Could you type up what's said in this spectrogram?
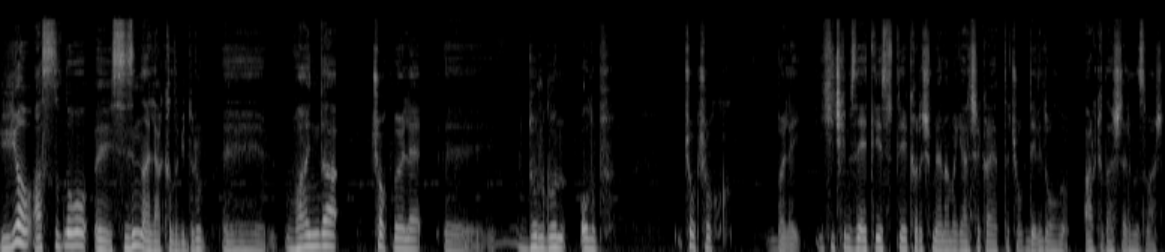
Yo aslında o e, sizinle alakalı bir durum. E, Vine'da çok böyle e, durgun olup çok çok böyle hiç kimse etliye sütlüye karışmayan ama gerçek hayatta çok deli dolu arkadaşlarımız var.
